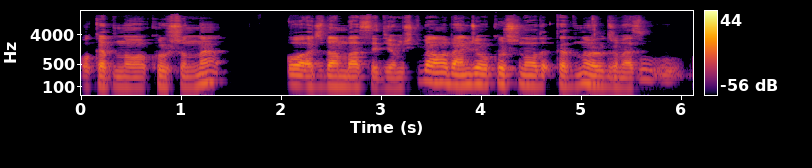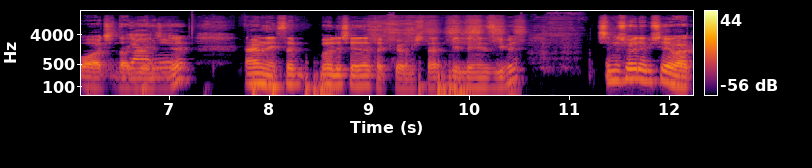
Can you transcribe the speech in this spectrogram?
o kadın o kurşunla o acıdan bahsediyormuş gibi ama bence o kurşun o kadını öldürmez o açıdan Yani- gelince. Her neyse böyle şeyler takıyorum işte bildiğiniz gibi. Şimdi şöyle bir şey var.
